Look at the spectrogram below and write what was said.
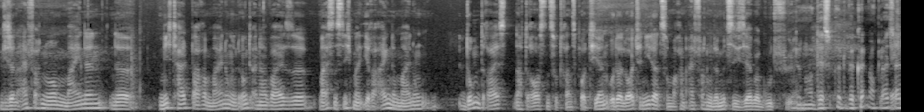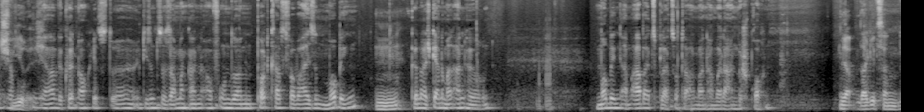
die dann einfach nur meinen, eine nicht haltbare Meinung in irgendeiner Weise, meistens nicht mal ihre eigene Meinung, dumm dreist nach draußen zu transportieren oder Leute niederzumachen, einfach nur damit sie sich selber gut fühlen. Genau, das, wir könnten auch gleichzeitig. Echt schwierig. Auf, ja, wir könnten auch jetzt äh, in diesem Zusammenhang auf unseren Podcast verweisen, Mobbing. Mhm. Könnt ihr euch gerne mal anhören. Mobbing am Arbeitsplatz unter anderem haben wir da angesprochen. Ja, da geht es dann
